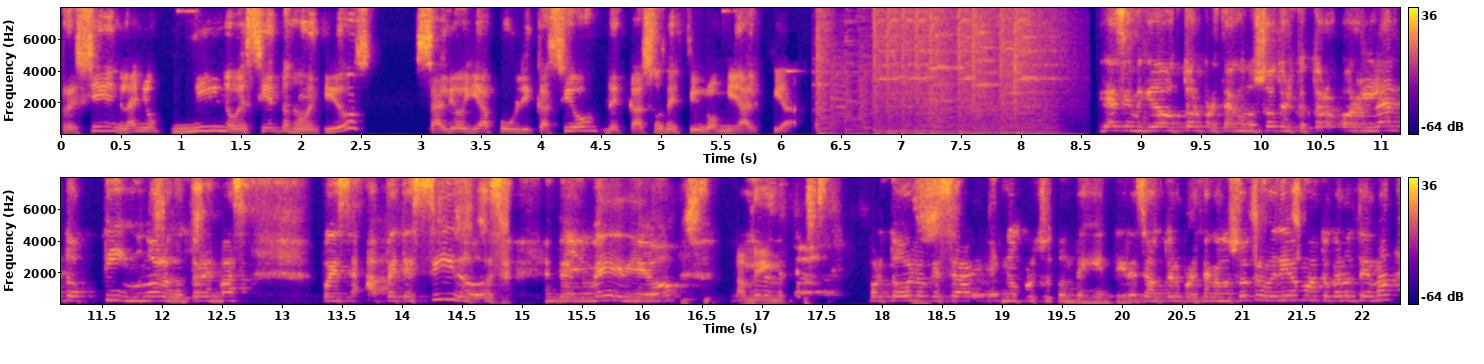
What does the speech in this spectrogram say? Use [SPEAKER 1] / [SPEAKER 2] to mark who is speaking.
[SPEAKER 1] recién en el año 1992 salió ya publicación de casos de fibromialgia.
[SPEAKER 2] Gracias, mi querido doctor, por estar con nosotros. El doctor Orlando Ping, uno de los doctores más pues apetecidos del medio.
[SPEAKER 1] Amén
[SPEAKER 2] por todo lo que sabe no por su don de gente. Gracias, doctor, por estar con nosotros. Hoy día vamos a tocar un tema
